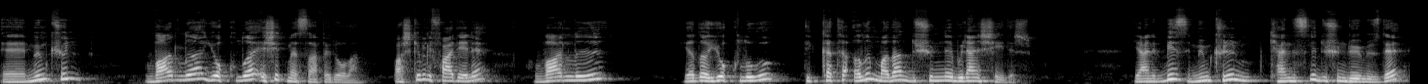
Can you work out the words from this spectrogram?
E, mümkün varlığa yokluğa eşit mesafede olan. Başka bir ifadeyle varlığı ya da yokluğu dikkate alınmadan düşünülebilen şeydir. Yani biz mümkünün kendisini düşündüğümüzde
